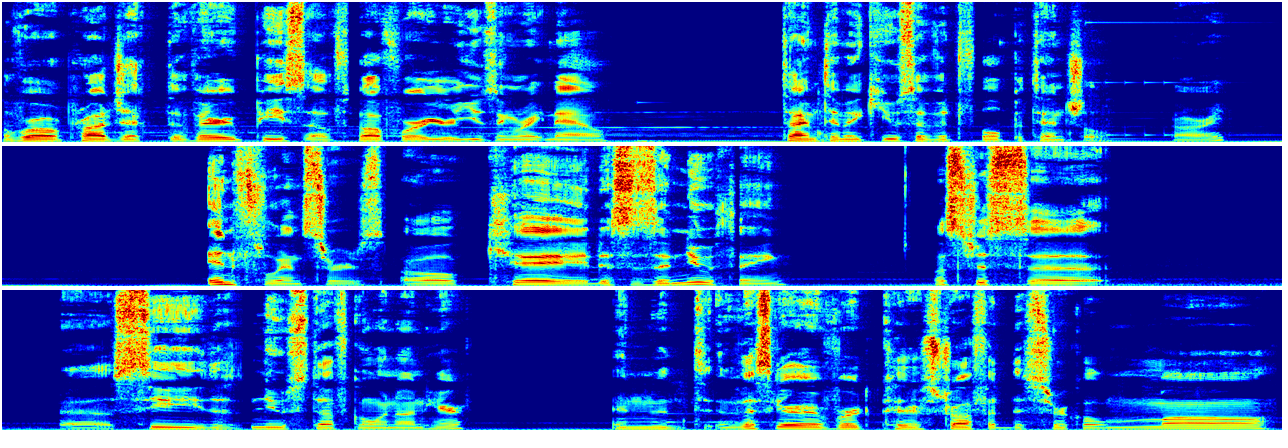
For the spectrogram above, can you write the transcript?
of our project, the very piece of software you're using right now. Time to make use of its full potential. Alright. Influencers. Okay, this is a new thing. Let's just uh, uh, see the new stuff going on here. And investigate avert catastrophe at the circle mall.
